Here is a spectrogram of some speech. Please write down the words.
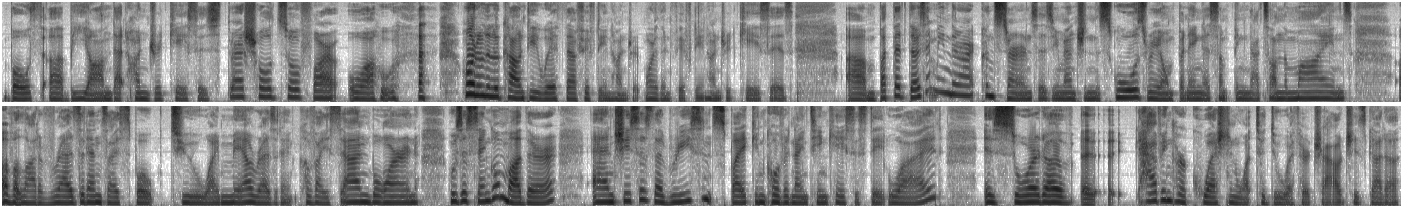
both uh, beyond that 100 cases threshold so far. Oahu, Honolulu County with uh, 1,500, more than 1,500 cases. Um, but that doesn't mean there aren't concerns. As you mentioned, the schools reopening is something that's on the minds of a lot of residents. I spoke to Waimea resident Kawai Sanborn, who's a single mother, and she says the recent spike in COVID 19 cases statewide is sort of uh, uh, having her question what to do with her child. She's got a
